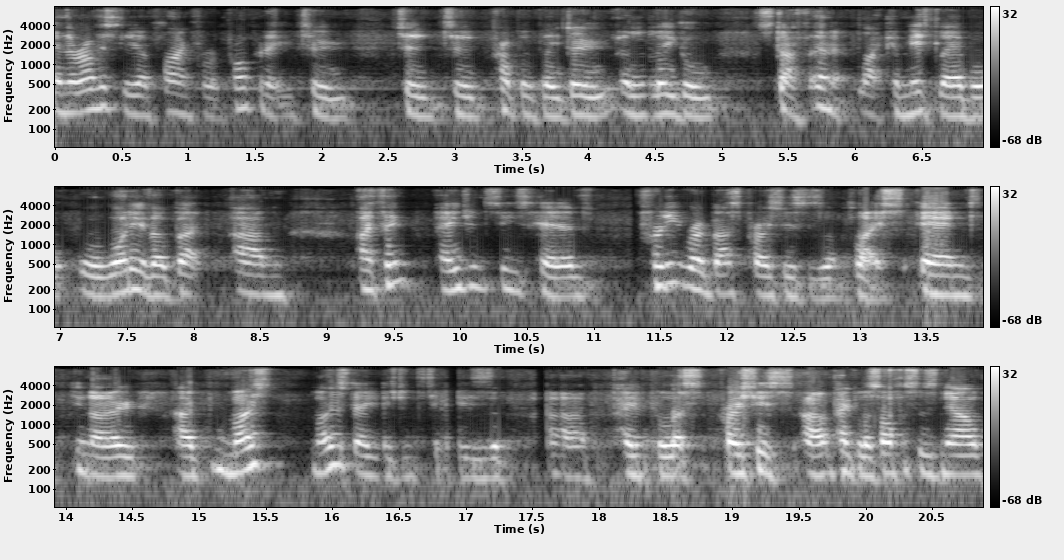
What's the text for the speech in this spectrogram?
and they're obviously applying for a property to to to probably do illegal stuff in it, like a meth lab or, or whatever. But um, I think agencies have pretty robust processes in place, and you know uh, most most agencies are paperless process, uh, paperless offices now.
